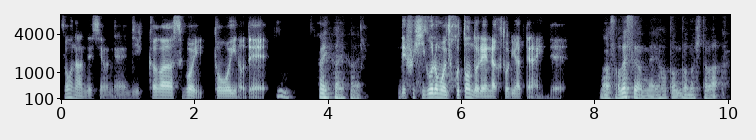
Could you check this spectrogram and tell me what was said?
そうなんですよね。実家がすごい遠いので、はいはいはい。で、ふ日頃もほとんど連絡取り合ってないんで、まあそうですよね、ほとんどの人は。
